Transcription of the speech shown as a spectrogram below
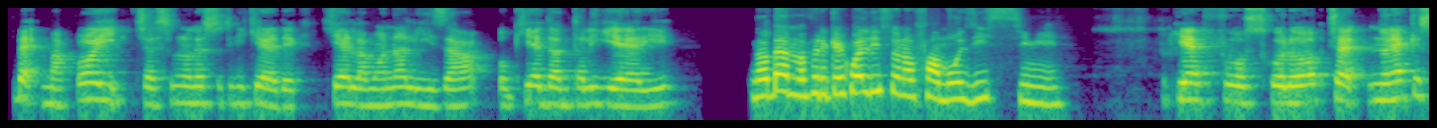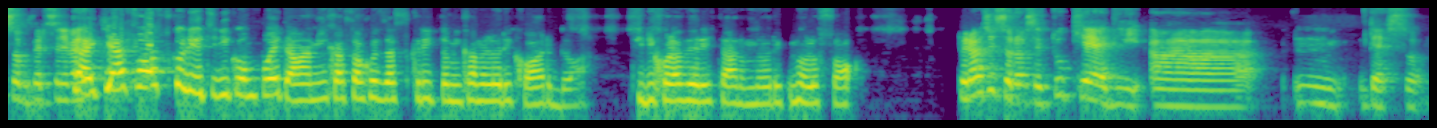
Beh, ma poi, cioè, se uno adesso ti richiede chi è la Mona Lisa o chi è Dante Alighieri... Vabbè, ma perché quelli sono famosissimi. Chi è Foscolo? Cioè, non è che sono persone... Cioè, chi è Foscolo io ti dico un poeta, ma mica so cosa ha scritto, mica me lo ricordo. Ti dico la verità, non, lo, non lo so. Però ci sono, se tu chiedi a... Mm, adesso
